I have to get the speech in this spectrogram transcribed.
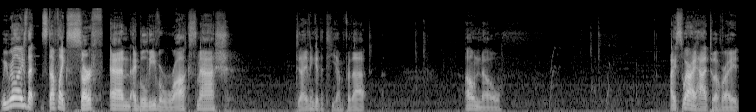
we realized that stuff like Surf and I believe Rock Smash. Did I even get the TM for that? Oh no. I swear I had to have, right?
